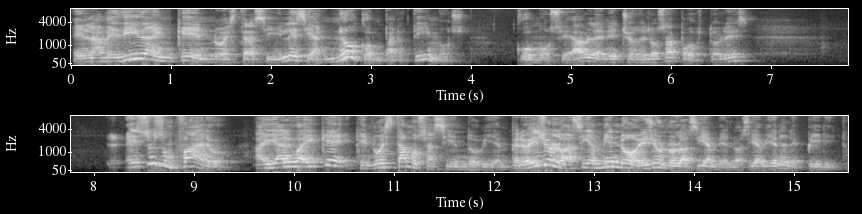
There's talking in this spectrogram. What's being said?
En la medida en que en nuestras iglesias no compartimos, como se habla en Hechos de los Apóstoles, eso es un faro. Hay algo ahí que, que no estamos haciendo bien. Pero ellos lo hacían bien, no, ellos no lo hacían bien, lo hacía bien el Espíritu.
